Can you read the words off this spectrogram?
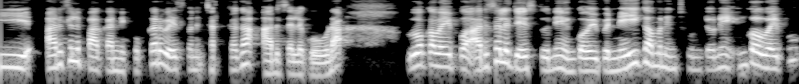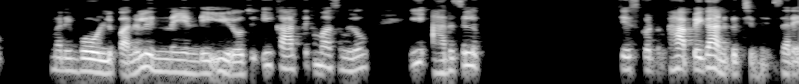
ఈ అరిసెల పాకాన్ని కుక్కర్ వేసుకొని చక్కగా అరిసెలు కూడా ఒకవైపు అరిసెలు చేస్తూనే, ఇంకోవైపు నెయ్యి గమనించుకుంటూనే, ఇంకోవైపు మరి బోల్డ్ పనులు ఉన్నాయండి ఈరోజు. ఈ కార్తీక మాసంలో ఈ అరిసెలు చేసుకోవటం హ్యాపీగా అనిపించింది సరే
